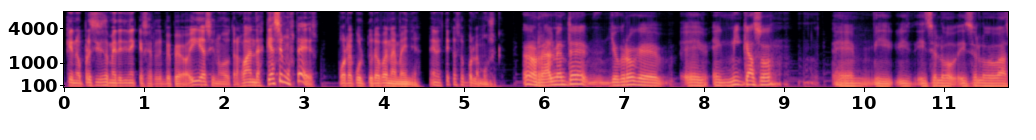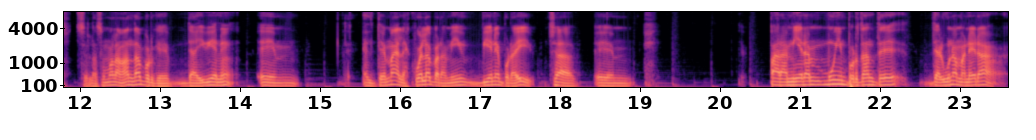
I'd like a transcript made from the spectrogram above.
que no precisamente tiene que ser de Pepe Bahía, sino de otras bandas. ¿Qué hacen ustedes por la cultura panameña? En este caso por la música. Bueno, realmente yo creo que eh, en mi caso, eh, y, y- y se, lo, y se, lo, se lo asumo a la banda porque de ahí viene, eh, el tema de la escuela para mí viene por ahí. O sea, eh, para mí era muy importante, de alguna manera,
